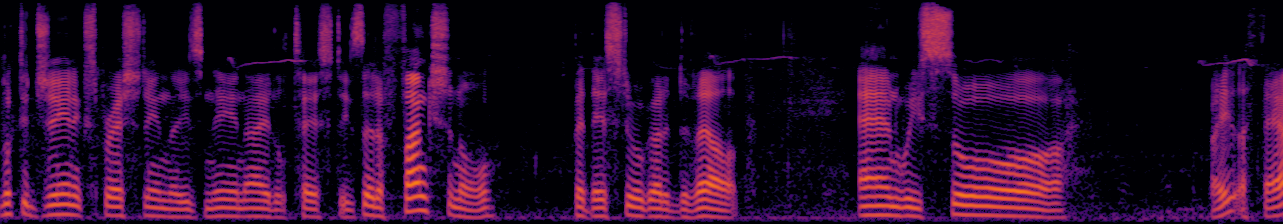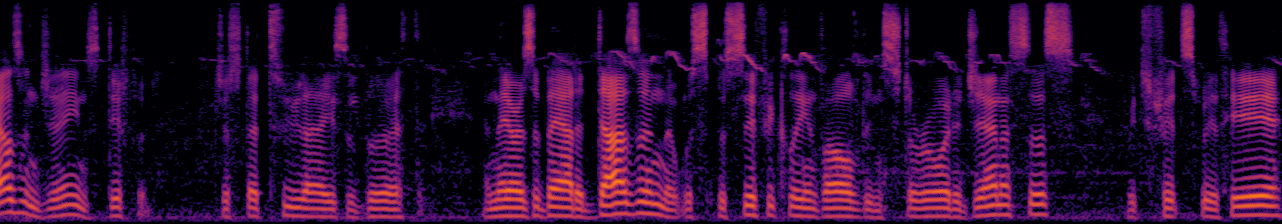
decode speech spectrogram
looked at gene expression in these neonatal testes that are functional, but they've still got to develop. And we saw a thousand genes differed just at two days of birth. And there was about a dozen that were specifically involved in steroidogenesis, which fits with here,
